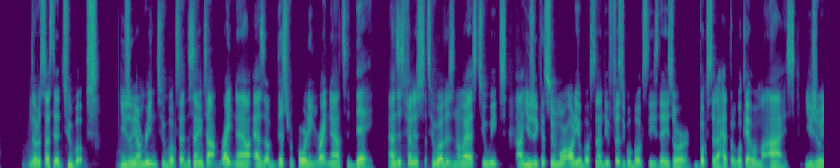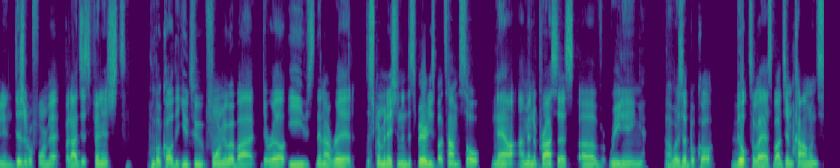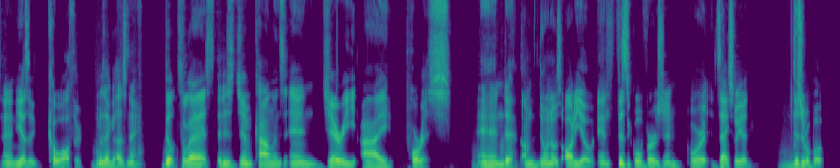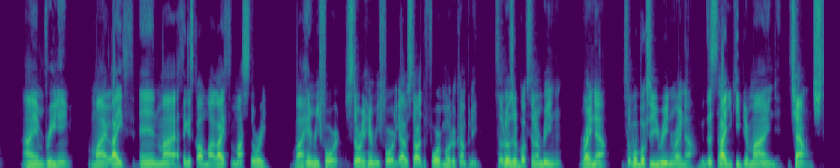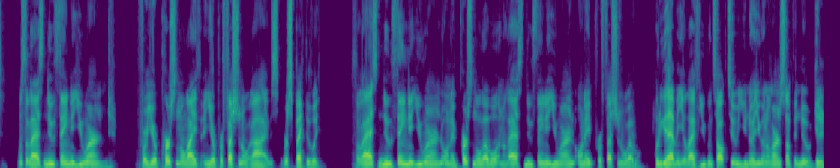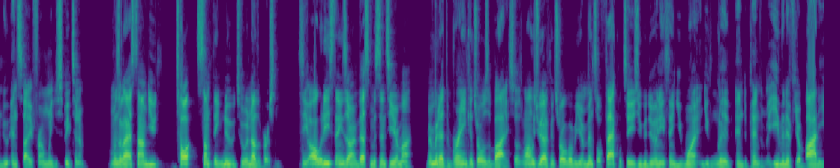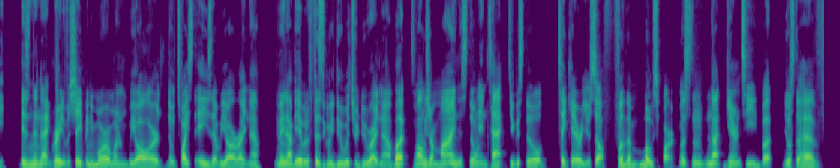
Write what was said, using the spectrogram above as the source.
Notice I said two books. Usually I'm reading two books at the same time. Right now, as of this recording, right now, today, I just finished two others in the last two weeks. I usually consume more audiobooks than I do physical books these days or books that I have to look at with my eyes, usually in digital format. But I just finished a book called The YouTube Formula by Derral Eves. Then I read Discrimination and Disparities by Thomas Sowell. Now I'm in the process of reading, uh, what is that book called? Built to Last by Jim Collins, and he has a co author. What is that guy's name? Built to Last. It is Jim Collins and Jerry I. Porras. And I'm doing those audio and physical version, or it's actually a digital book. I am reading My Life and My, I think it's called My Life and My Story by Henry Ford. The story of Henry Ford, the guy who started the Ford Motor Company. So those are the books that I'm reading right now. So what books are you reading right now? This is how you keep your mind challenged. What's the last new thing that you learned for your personal life and your professional lives, respectively? The last new thing that you learned on a personal level and the last new thing that you learned on a professional level. Who do you have in your life you can talk to and you know you're going to learn something new, get a new insight from when you speak to them? When's the last time you taught something new to another person? See, all of these things are investments into your mind. Remember that the brain controls the body. So as long as you have control over your mental faculties, you can do anything you want and you can live independently. Even if your body isn't in that great of a shape anymore, when we all are you know, twice the age that we are right now, you may not be able to physically do what you do right now. But as long as your mind is still intact, you can still take care of yourself for the most part. Listen, not guaranteed, but you'll still have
